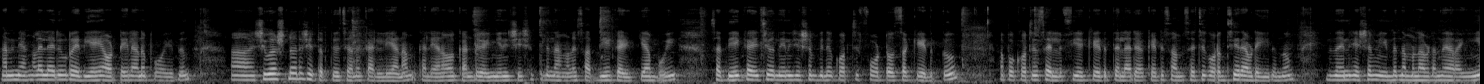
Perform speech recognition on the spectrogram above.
അങ്ങനെ ഞങ്ങളെല്ലാവരും റെഡിയായി ഓട്ടോയിലാണ് പോയത്. ശിവകൃഷ്ണന്റെ ചിത്രത്തിൽ വെച്ചാണ് കല്യാണം. കല്യാണമൊക്കെ കണ്ടു കഴിഞ്ഞതിന് ശേഷം പിന്നെ ഞങ്ങൾ സദ്യ കഴിക്കാൻ പോയി. സദ്യ കഴിച്ച് വന്നതിന് ശേഷം പിന്നെ കുറച്ച് ഫോട്ടോസൊക്കെ എടുത്തു. അപ്പോൾ കുറച്ച് സെൽഫിയൊക്കെ എടുത്ത് എല്ലാവരും ഒക്കെ ആയിട്ട് സംസാരിച്ച് കുറച്ച് നേരം അവിടെ ഇരുന്നു. ഇരുന്നതിന് ശേഷം വീണ്ടും നമ്മൾ അവിടെ നിന്ന് ഇറങ്ങി.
